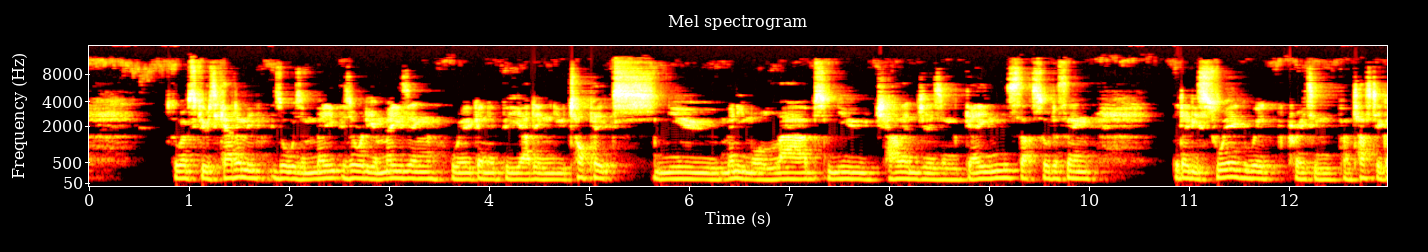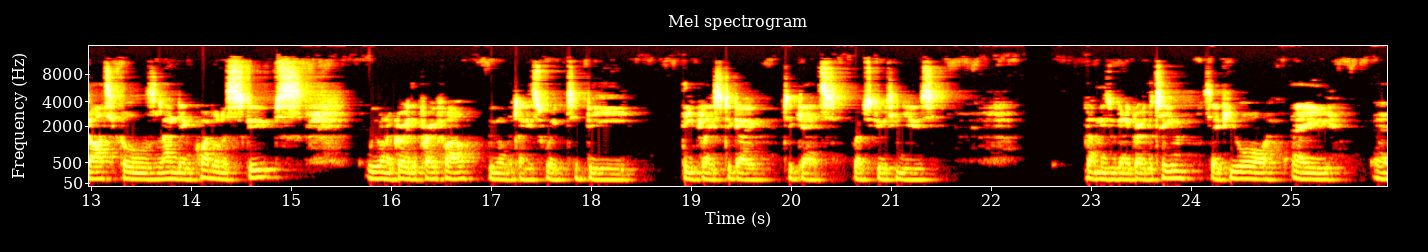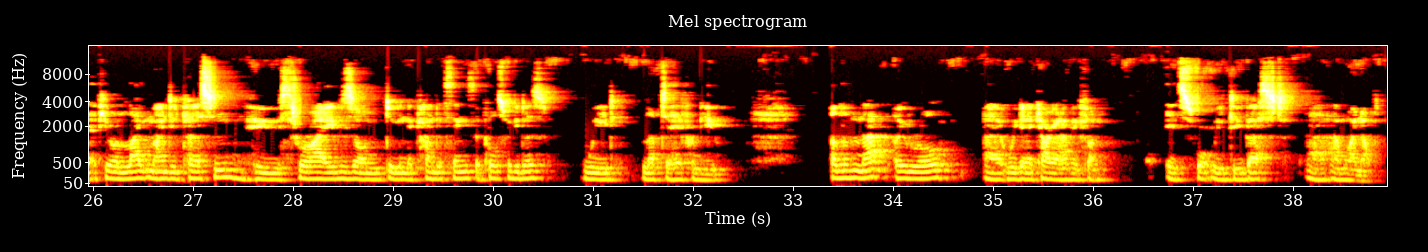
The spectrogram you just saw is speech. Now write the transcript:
The Web Security Academy is always ama- is already amazing. We're going to be adding new topics, new many more labs, new challenges and games, that sort of thing. The Daily Swig, we're creating fantastic articles, landing quite a lot of scoops. We want to grow the profile. We want the Daily Swig to be the place to go to get web security news. That means we're going to grow the team. So if you're a if you're a like-minded person who thrives on doing the kind of things that Portswigger does, we'd love to hear from you. Other than that, overall, uh, we're going to carry on having fun. It's what we do best, uh, and why not?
